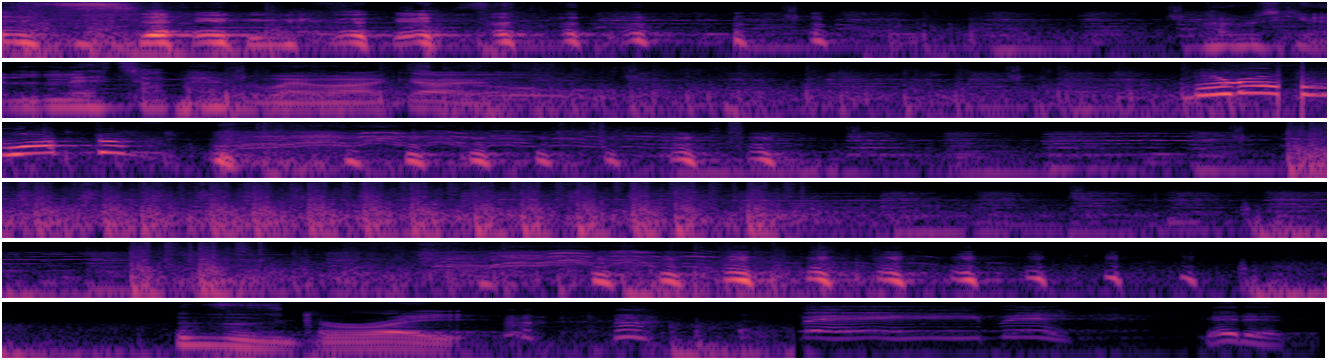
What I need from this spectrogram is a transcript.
It's so good. I'm just getting lit up everywhere where I go. What the? This is great. Baby, hit it.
